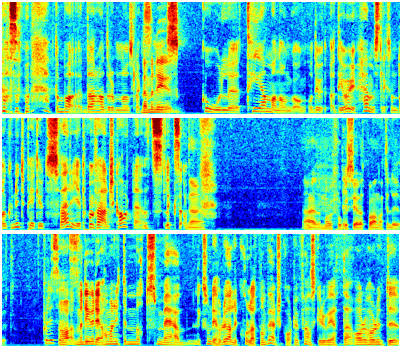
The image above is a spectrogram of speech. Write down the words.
alltså, de, där hade de någon slags Nej, men det- eh, skoltema någon gång. Och det, det var ju hemskt. Liksom. De kunde inte peka ut Sverige på en världskarta ens. Liksom. Nej. Nej, de har ju fokuserat på annat i livet. Precis. Ja, men det är ju det. Har man inte mötts med liksom det? Har du aldrig kollat på en världskarta? Hur fan ska du veta? Har, har du inte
